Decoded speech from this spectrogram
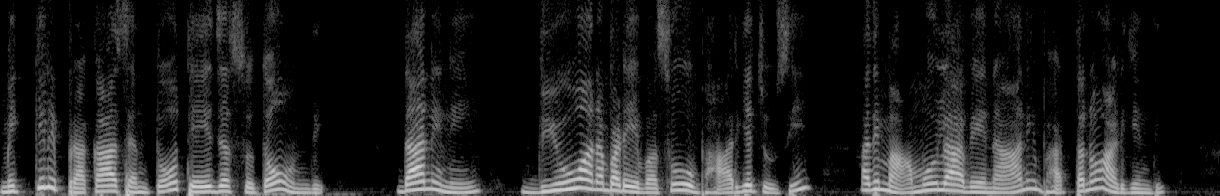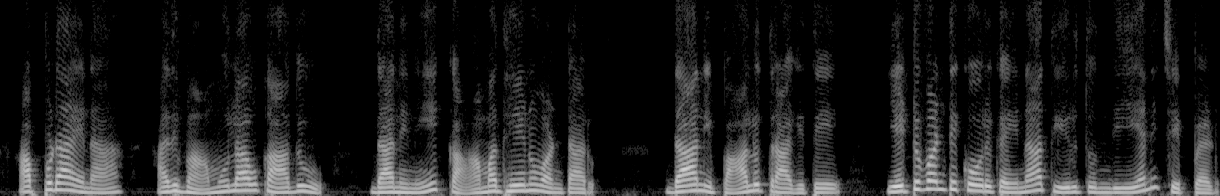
మిక్కిలి ప్రకాశంతో తేజస్సుతో ఉంది. దానిని ద్యూ అనబడే వసువు భార్య చూసి అది మామూలావేనా అని భర్తను అడిగింది. అప్పుడు ఆయన అది మామూలావు కాదు దానిని కామధేను అంటారు. దాని పాలు త్రాగితే ఎటువంటి కోరికైనా తీరుతుంది అని చెప్పాడు.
